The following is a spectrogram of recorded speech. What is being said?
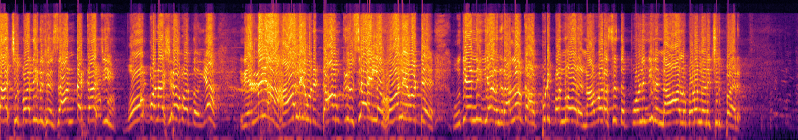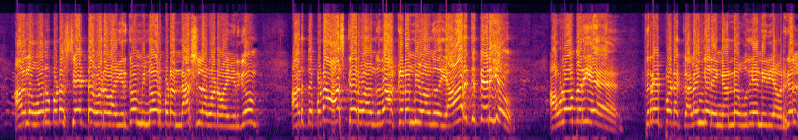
காட்சி பாத்தீங்கன்னா சண்டை காட்சி ஓபன் ஆச்சுனா பார்த்தோம். ஏன் இது என்னையா? ஹாலிவுட் டாம் கிரூஸா இல்ல ஹாலிவுட் உதயநிதியாங்கிற அளவுக்கு அப்படி பண்ணுவாரு. நவரசத்தை பொழிஞ்சு நாலு படம் நடிச்சிருப்பாரு. அதுல ஒரு படம் ஸ்டேட் அவார்டு வாங்கியிருக்கோம் இன்னொரு படம் நேஷனல் அவார்டு வாங்கியிருக்கோம். அடுத்த படம் ஆஸ்கார் வாங்குது அகாடமி வாங்குது. யாருக்கு தெரியும்? அவ்வளவு பெரிய திரைப்பட கலைஞர் எங்க அண்ணன் உதயநிதி அவர்கள்.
